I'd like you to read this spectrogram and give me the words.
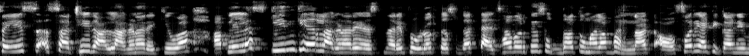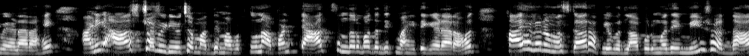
फेस साठी लागणारे किंवा आपल्याला स्किन केअर लागणारे असणारे प्रोडक्ट असू द्यात त्याच्यावरती सुद्धा तुम्हाला भन्नाट ऑफर या ठिकाणी मिळणार आहे. आणि आजच्या व्हिडिओच्या माध्यमातून आपण त्याच संदर्भात अधिक माहिती घेणार आहोत. हाय हॅलो नमस्कार. आपले बदलापूरमध्ये मी श्रद्धा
